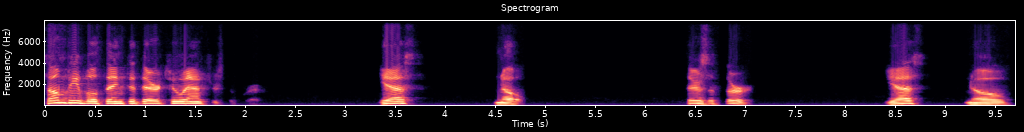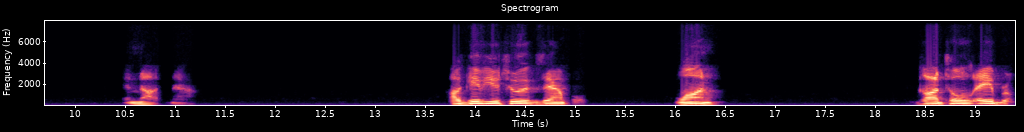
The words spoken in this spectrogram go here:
Some people think that there are two answers to prayer. Yes, no. There's a third. Yes, no, and not now. I'll give you two examples. One, God told Abram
